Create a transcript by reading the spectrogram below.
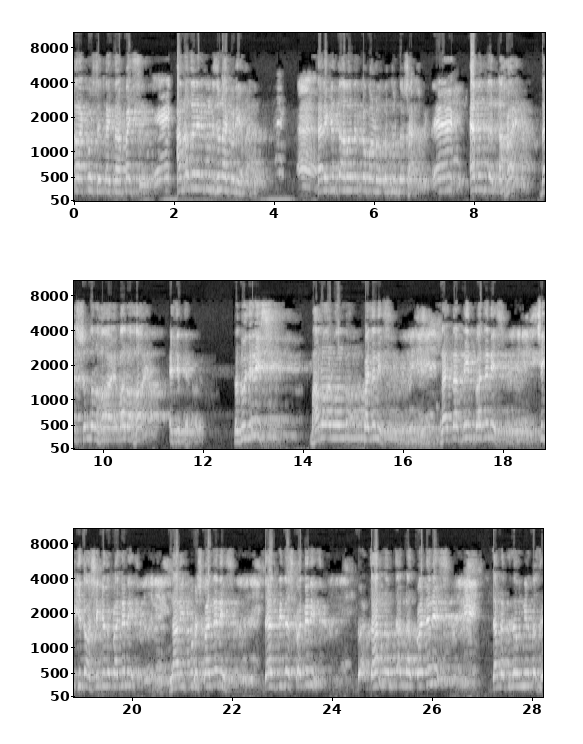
তারা করছে তাই তারা পাইছে। আমরা যেন এরকম কিছু না করি না তাহলে কিন্তু আমাদের কপাল দুর্দশা আসবে। এমন যেন না হয় বেশ সুন্দর হয় ভালো হয় এই চিন্তা করে তো দুই জিনিস ভালো আর মন্দ? কয় জিনিস? রায়তার দিন কয় জিনিস? শিক্ষিত, অশিক্ষিত কয় জিনিস? নারী, পুরুষ কয় জিনিস? দেশ, বিদেশ কয় জিনিস? জান্নাত জান্নাত কয় জিনিস? জান্নাতে যেমন নিয়ত আছে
